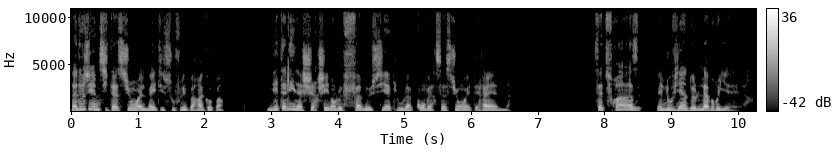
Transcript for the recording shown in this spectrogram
La deuxième citation, elle m'a été soufflée par un copain. Il est allé la chercher dans le fameux siècle où la conversation était reine. Cette phrase, elle nous vient de La Bruyère.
